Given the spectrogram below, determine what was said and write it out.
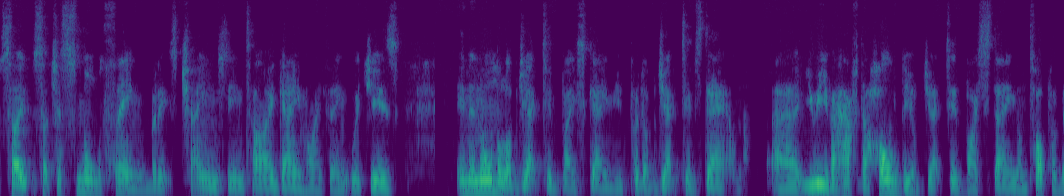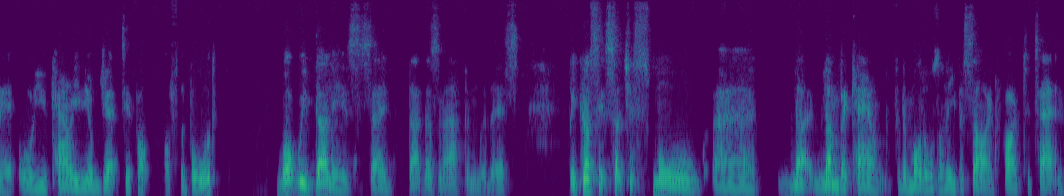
so such a small thing, but it's changed the entire game. I think, which is in a normal objective based game, you'd put objectives down. Uh, you either have to hold the objective by staying on top of it, or you carry the objective off, off the board. What we've done is said that doesn't happen with this because it's such a small uh, number count for the models on either side, five to ten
